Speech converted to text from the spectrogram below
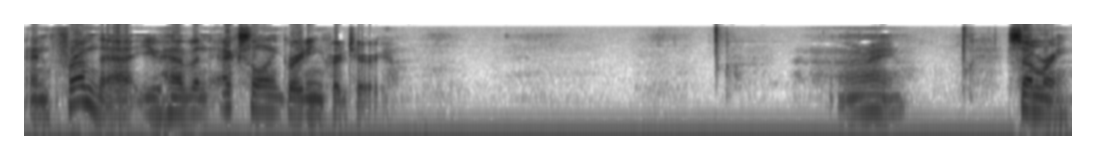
And from that, you have an excellent grading criteria. Alright. Summary.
